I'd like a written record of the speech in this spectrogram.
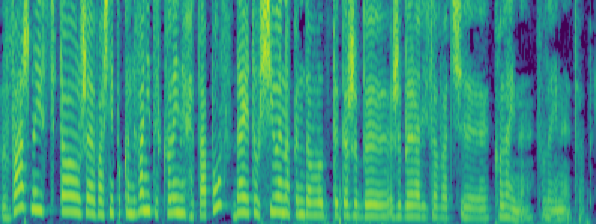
ważne jest to, że właśnie pokonywanie tych kolejnych etapów daje tą siłę napędową do tego, żeby, żeby realizować y, kolejne, kolejne etapy.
